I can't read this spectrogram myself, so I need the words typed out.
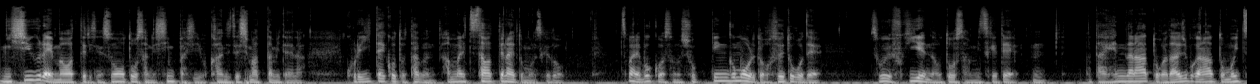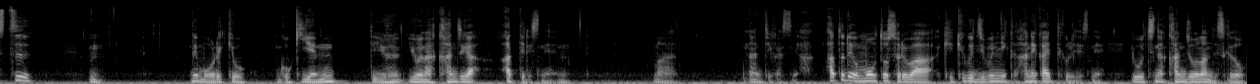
2週ぐらい回ってですねそのお父さんにシンパシーを感じてしまったみたいなこれ言いたいこと多分あんまり伝わってないと思うんですけどつまり僕はそのショッピングモールとかそういうとこですごい不機嫌なお父さんを見つけて、うん大変だなとか大丈夫かなと思いつつ、うん、でも俺今日ご機嫌っていうような感じがあってですね、うん、まあ何て言うかですね後で思うとそれは結局自分に跳ね返ってくるですね幼稚な感情なんですけど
